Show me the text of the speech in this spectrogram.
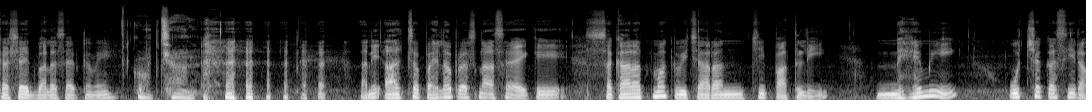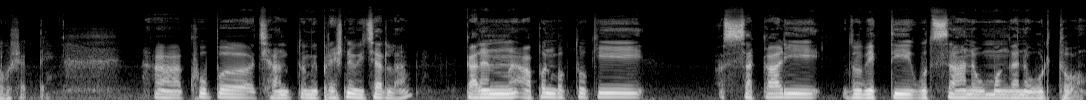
कसे आहेत बालासाहेब तुम्ही? खूप छान. आणि आजचा पहिला प्रश्न असा आहे की सकारात्मक विचारांची पातळी नेहमी उच्च कशी राहू शकते? हा, खूप छान तुम्ही प्रश्न विचारला. कारण आपण बघतो की सकाळी जो व्यक्ती उत्साहानं उमंगानं उठतो.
